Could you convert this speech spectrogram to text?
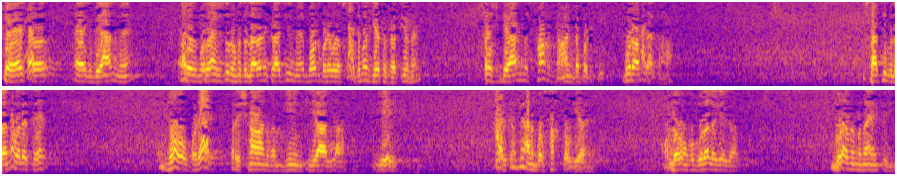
کہ ایک ایک بیان میں اور مولانا حصور رحمۃ اللہ علیہ نے کراچی میں بہت بڑے بڑے جمع کیا تھا ساتھیوں نے، تو اس بیان میں سخت ڈانٹ ڈپٹ کی، برا بھلا کہا۔ ساتھی بلانے والے تھے، وہ بڑے پریشان، غمگین کی یا اللہ، یہ آج کا بیان بہت سخت ہو گیا ہے، اور لوگوں کو برا لگے گا، برا نہ منائیں کہیں۔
